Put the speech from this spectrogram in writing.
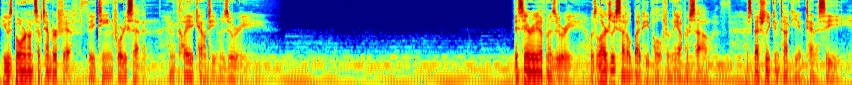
He was born on September 5th, 1847, in Clay County, Missouri. This area of Missouri was largely settled by people from the Upper South especially Kentucky and Tennessee,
